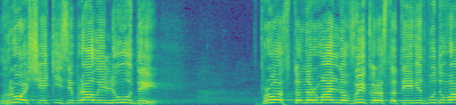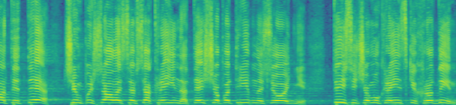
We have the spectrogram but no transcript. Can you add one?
гроші, які зібрали люди, просто нормально використати і відбудувати те, чим пишалася вся країна, те, що потрібно сьогодні тисячам українських родин,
